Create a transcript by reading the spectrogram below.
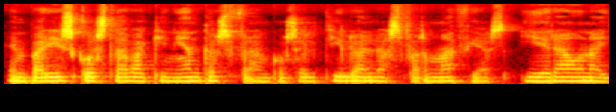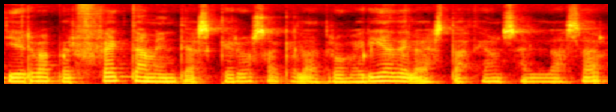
En París costaba 500 francos el kilo en las farmacias y era una hierba perfectamente asquerosa que la droguería de la estación Saint-Lazare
